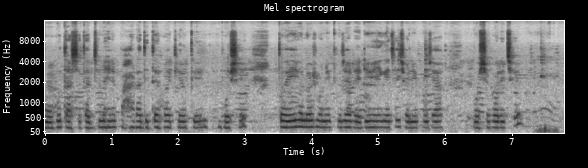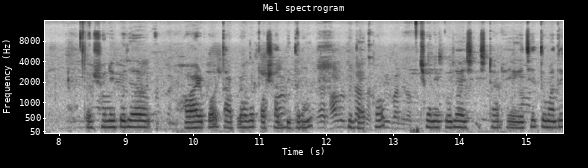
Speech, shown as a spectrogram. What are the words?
বহুত আসে, তার জন্য এখানে পাহারা দিতে হয় কেউ কেউ বসে। তো এই হলো শনি পূজা রেডি হয়ে গেছে, শনি পূজা বসে পড়েছে। তো শনি পূজা হওয়ার পর তারপরে হবে প্রসাদ বিতরণ। দেখো, শনি পূজা স্টার্ট হয়ে গেছে। তোমাদের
